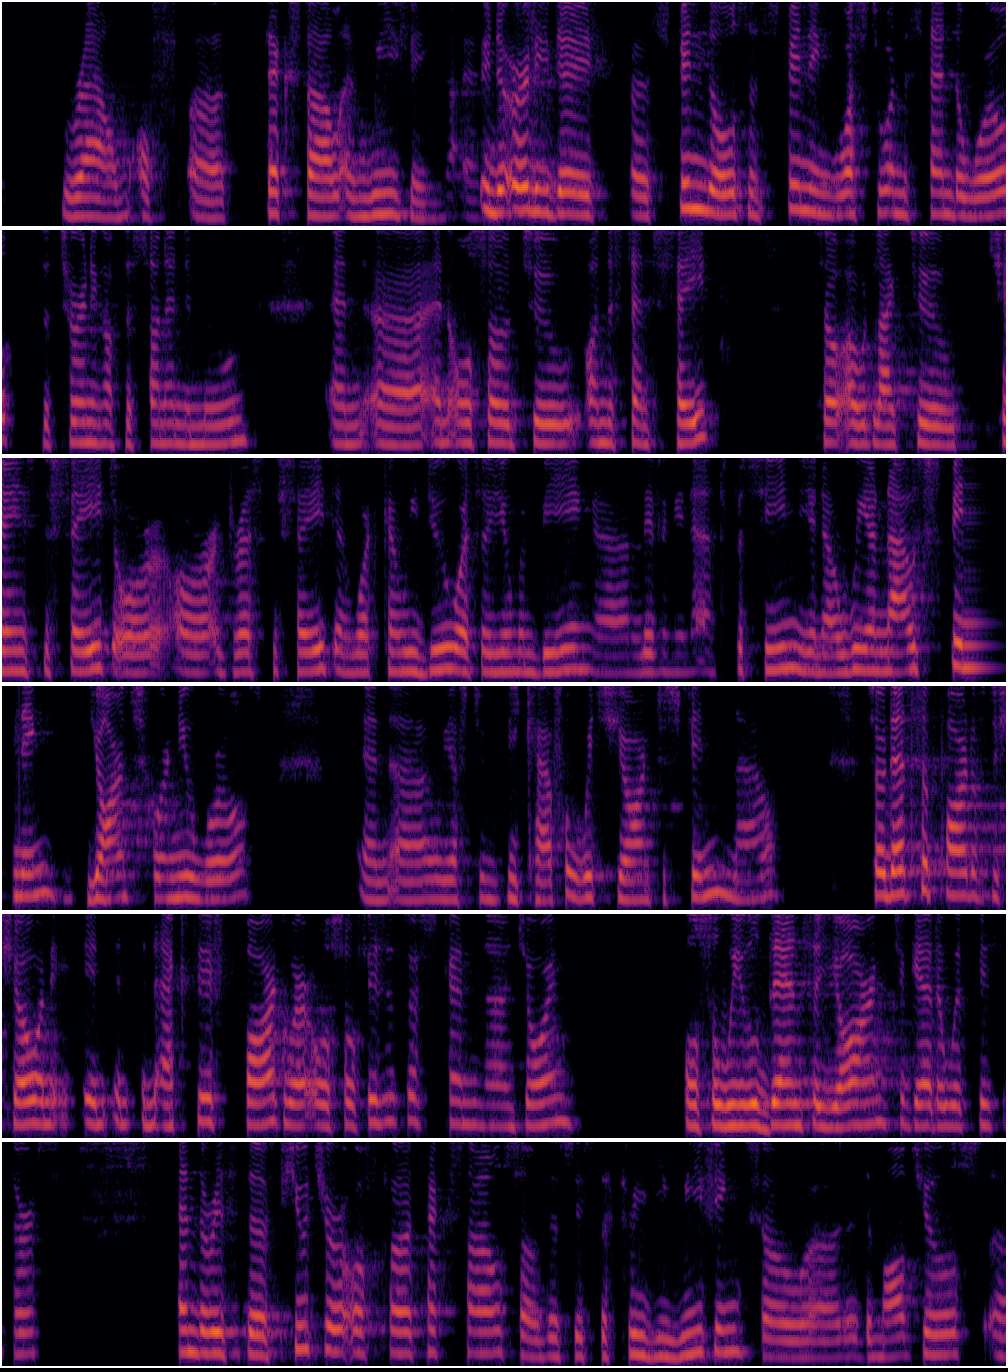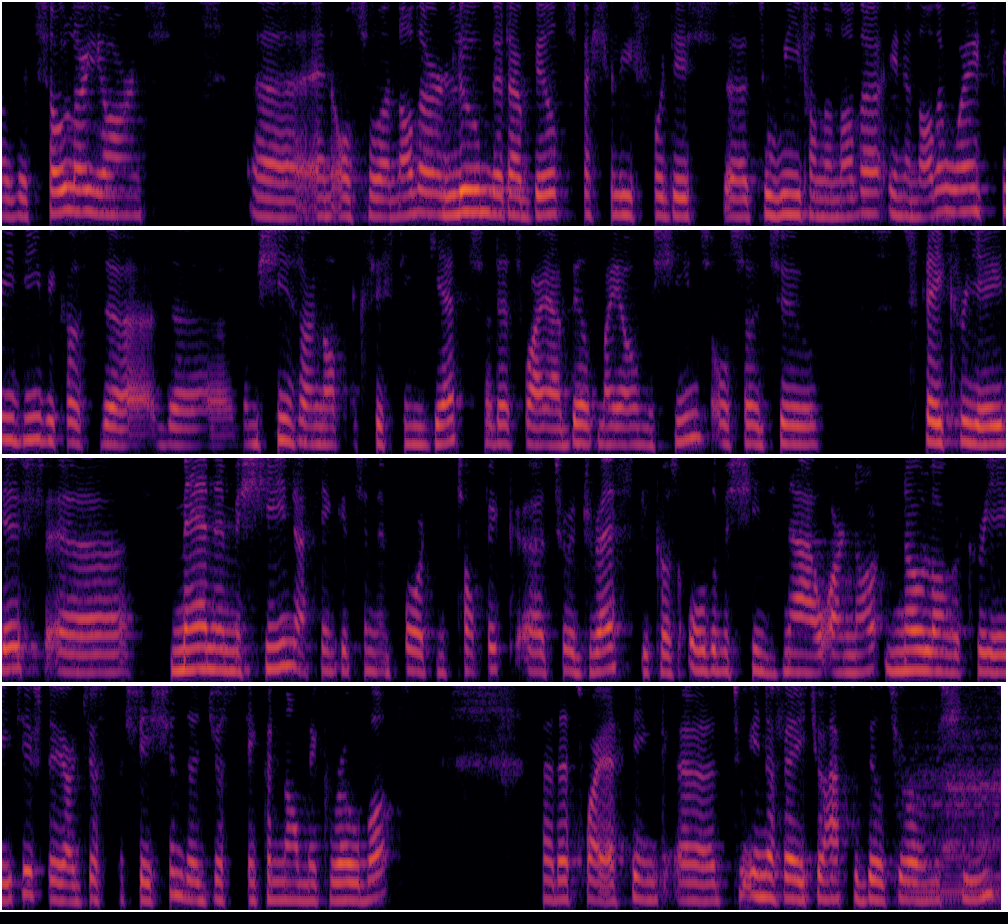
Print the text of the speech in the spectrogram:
realm of uh, textile and weaving. In the early days, uh, spindles and spinning was to understand the world, the turning of the sun and the moon, and, uh, and also to understand fate. So I would like to change the fate or, or address the fate and what can we do as a human being uh, living in Anthropocene. You know, we are now spinning yarns for a new world and uh, we have to be careful which yarn to spin now. So that's a part of the show, an, an active part where also visitors can uh, join. Also, we will dance a yarn together with visitors. And there is the future of uh, textile. So this is the 3D weaving. So uh, the, the, modules uh, with solar yarns. Uh, and also another loom that I built specially for this uh, to weave on another in another way 3D because the, the, the machines are not existing yet. So that's why I built my own machines also to stay creative. Man and machine, I think it's an important topic uh, to address because all the machines now are not, no longer creative. They are just efficient. They're just economic robots. Uh, that's why I think uh, to innovate, you have to build your own machines.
